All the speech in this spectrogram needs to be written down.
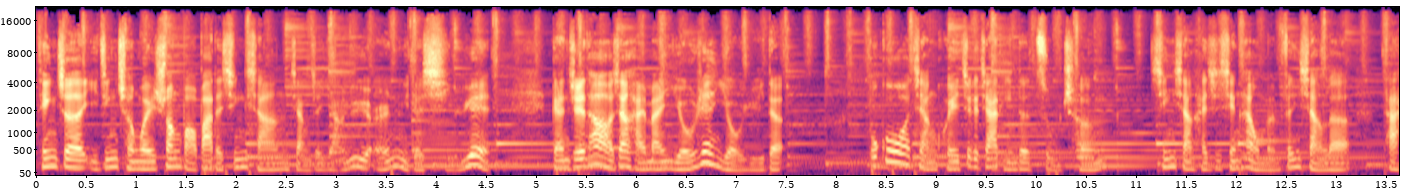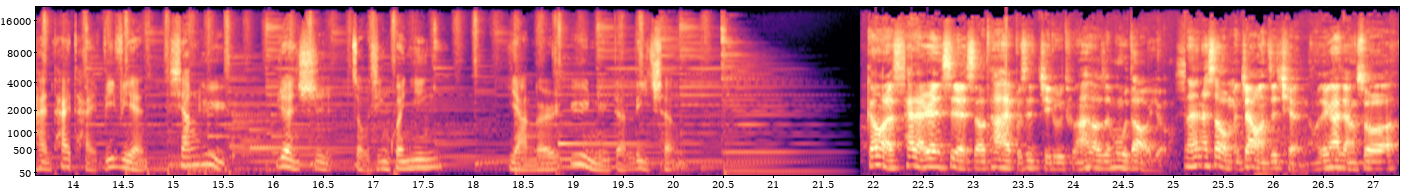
听着已经成为双宝爸的心祥，讲着养育儿女的喜悦，感觉他好像还蛮游刃有余的。不过讲回这个家庭的组成。心祥还是先和我们分享了他和太太 Vivian 相遇、认识、走进婚姻、养儿育女的历程。跟我太太认识的时候，她还不是基督徒，那时候是慕道友。那那时候我们交往之前，我就跟她讲说，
